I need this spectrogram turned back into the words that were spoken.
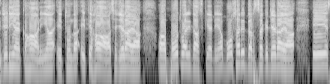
ਜਿਹੜੀਆਂ ਕਹਾਣੀਆਂ ਇੱਥੋਂ ਦਾ ਇਤਿਹਾਸ ਜਿਹੜਾ ਆ ਬਹੁਤ ਵਾਰੀ ਦੱਸ ਕੇ ਹਟੇ ਆ। ਬਹੁਤ ਸਾਰੇ ਦਰਸ਼ਕ ਜਿਹੜਾ ਆ, ਇਸ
